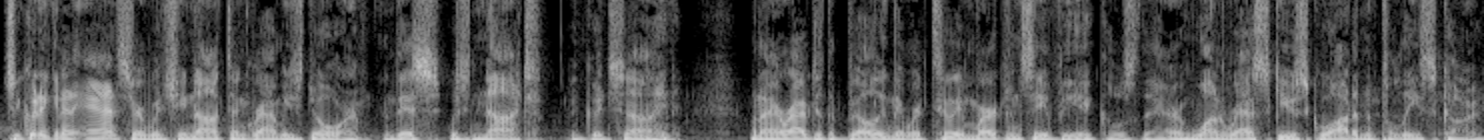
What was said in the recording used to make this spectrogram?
She couldn't get an answer when she knocked on Grammy's door, and this was not a good sign. When I arrived at the building, there were two emergency vehicles there one rescue squad and a police car.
